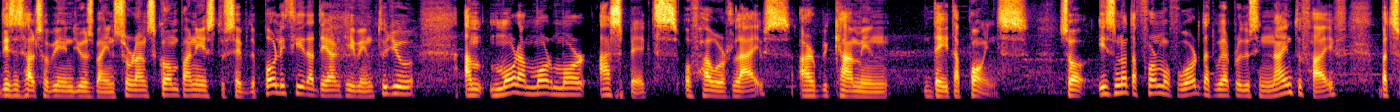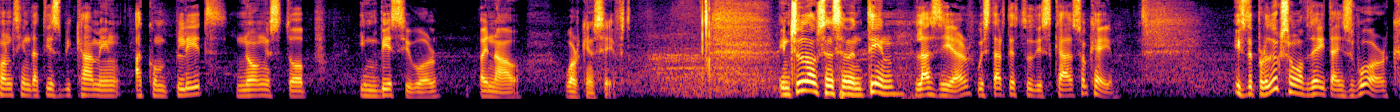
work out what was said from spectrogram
This is also being used by insurance companies to save the policy that they are giving to you. And more and more and more aspects of our lives are becoming data points. So it's not a form of work that we are producing nine to five, but something that is becoming a complete, non-stop, invisible, by now, working shift. In 2017, last year, we started to discuss okay, if the production of data is work,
